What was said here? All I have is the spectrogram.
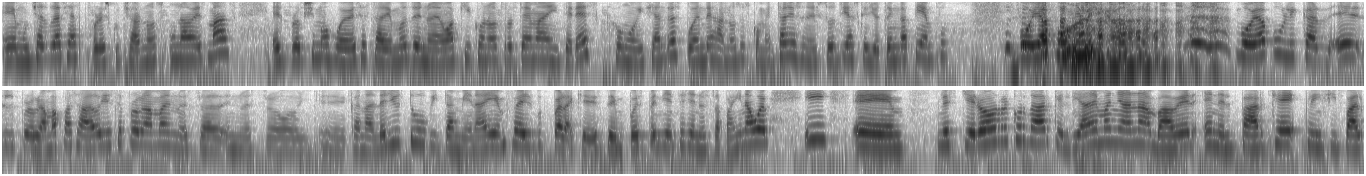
eh, muchas gracias por escucharnos una vez más. El próximo jueves estaremos de nuevo aquí con otro tema de interés. Como dice Andrés, pueden dejarnos sus comentarios en estos días que yo tenga tiempo. Voy a publicar, voy a publicar el programa pasado y este programa en nuestra en nuestro eh, canal de YouTube y también ahí en Facebook para que estén pues pendientes y en nuestra página web y eh, les quiero recordar que el día de mañana va a haber en el parque principal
